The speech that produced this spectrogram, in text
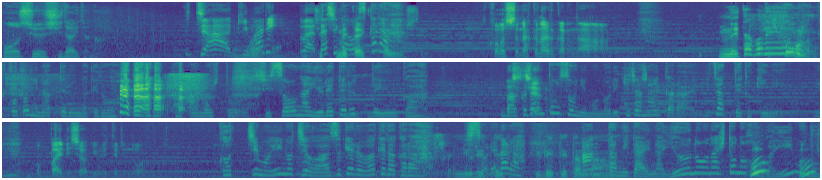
報酬次第だなじゃあ決まり私冷たいが押すから。うんこの人亡くなるからな。ネタバレそうなことになってるんだけどあの人思想が揺れてるっていうか爆弾闘争にも乗り気じゃないからいざって時にねおっぱいでしょ？揺れてるのは。こっちも命を預けるわけだから確かに揺れてそれなら揺れてたな。あんたみたいな有能な人の方がいいもの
